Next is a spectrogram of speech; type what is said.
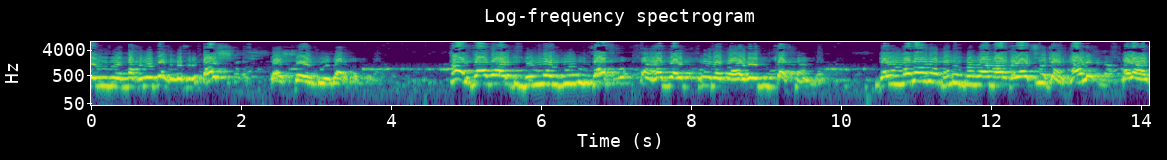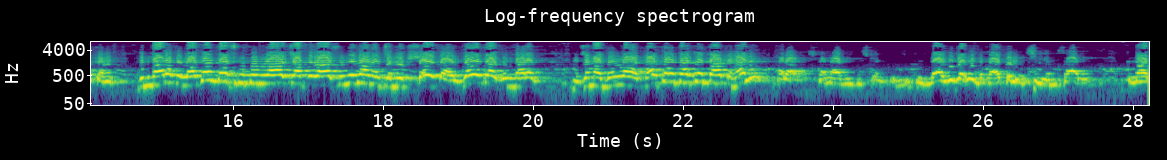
دنیا مخلوقات مثل تش تش دیگر ہر جگہ کی دنیا کی جس ہر جگہ پورے قاعدے کی قسم جب نظر میں ہمیں دنیا مار گیا چیز ہے حال حالات کا دنیا کے لازم دس میں دنیا چپ راس میں جانا چمک شوق ہے ذوق ہے دنیا جمع دنیا کرتے کرتے بات حل خلاص تمام مشکل لا يجب بخاطر شيء مثال. تمہار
